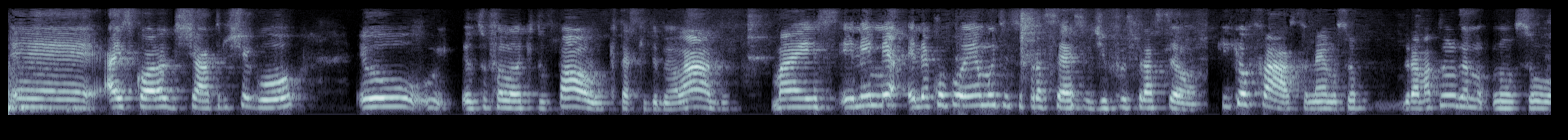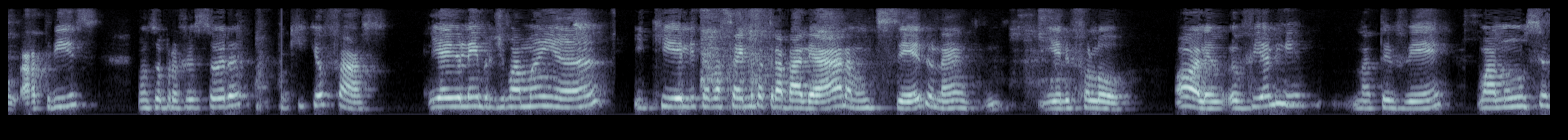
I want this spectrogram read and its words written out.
é, a escola de teatro chegou eu estou falando aqui do Paulo, que está aqui do meu lado, mas ele, me, ele acompanha muito esse processo de frustração. O que, que eu faço, né? Não sou dramaturga, não, não sou atriz, não sou professora, o que, que eu faço? E aí eu lembro de uma manhã e que ele estava saindo para trabalhar, era muito cedo, né? E ele falou: Olha, eu vi ali na TV um anúncio,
